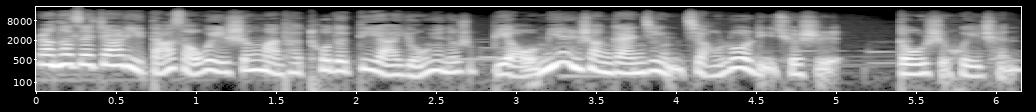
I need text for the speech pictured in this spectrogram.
让他在家里打扫卫生嘛，他拖的地啊永远都是表面上干净，角落里却是都是灰尘。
